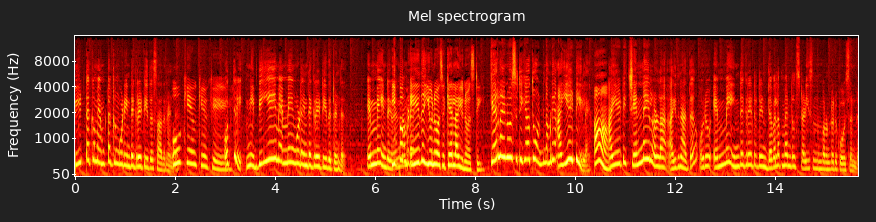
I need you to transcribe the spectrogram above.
ബിടെക്കും എം ടെക്കും കൂടി ഇന്റഗ്രേറ്റ് ചെയ്ത സാധനം ഒത്തിരി. നീ ബി എയും എം എയും കൂടെ ഇന്റഗ്രേറ്റ് ചെയ്തിട്ടുണ്ട്. എം എ ഇപ്പം ഏത് യൂണിവേഴ്സിറ്റി കേരള യൂണിവേഴ്സിറ്റി കേരള യൂണിവേഴ്സിറ്റിക്കകത്തും ഉണ്ട് നമ്മുടെ ഐ ഐ ടി ഇല്ലേ. ഐ ഐ ടി ചെന്നൈയിലുള്ള ഇതിനകത്ത് ഒരു M A integrated in developmental studies എന്ന് പറഞ്ഞിട്ട് ഒരു കോഴ്സ് ഉണ്ട്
